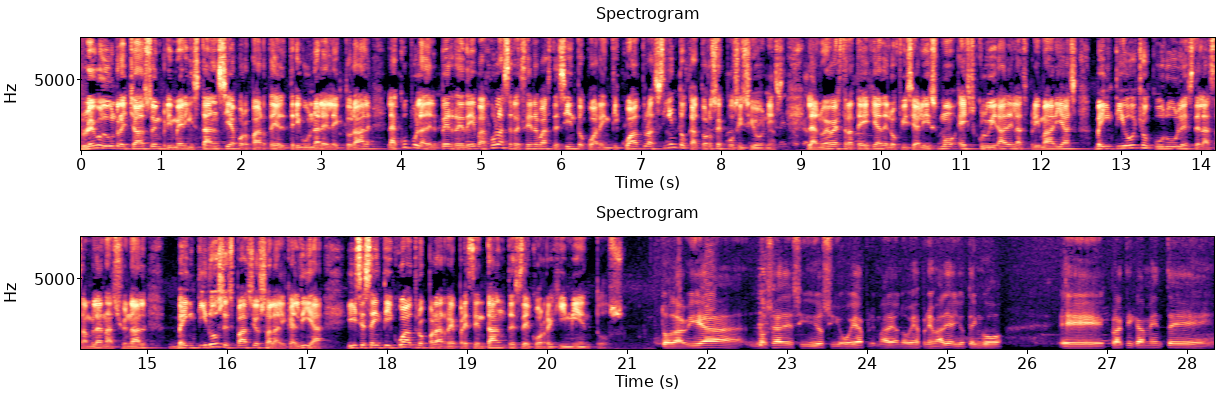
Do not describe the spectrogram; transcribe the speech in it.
Luego de un rechazo en primera instancia por parte del Tribunal Electoral, la cúpula del PRD bajó las reservas de 144 a 114 posiciones. La nueva estrategia del oficialismo excluirá de las primarias 28 curules de la Asamblea Nacional, 22 espacios a la alcaldía y 64 para representantes de corregimientos. Todavía no se ha decidido si yo voy a primaria o no voy a primaria. Yo tengo eh, prácticamente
